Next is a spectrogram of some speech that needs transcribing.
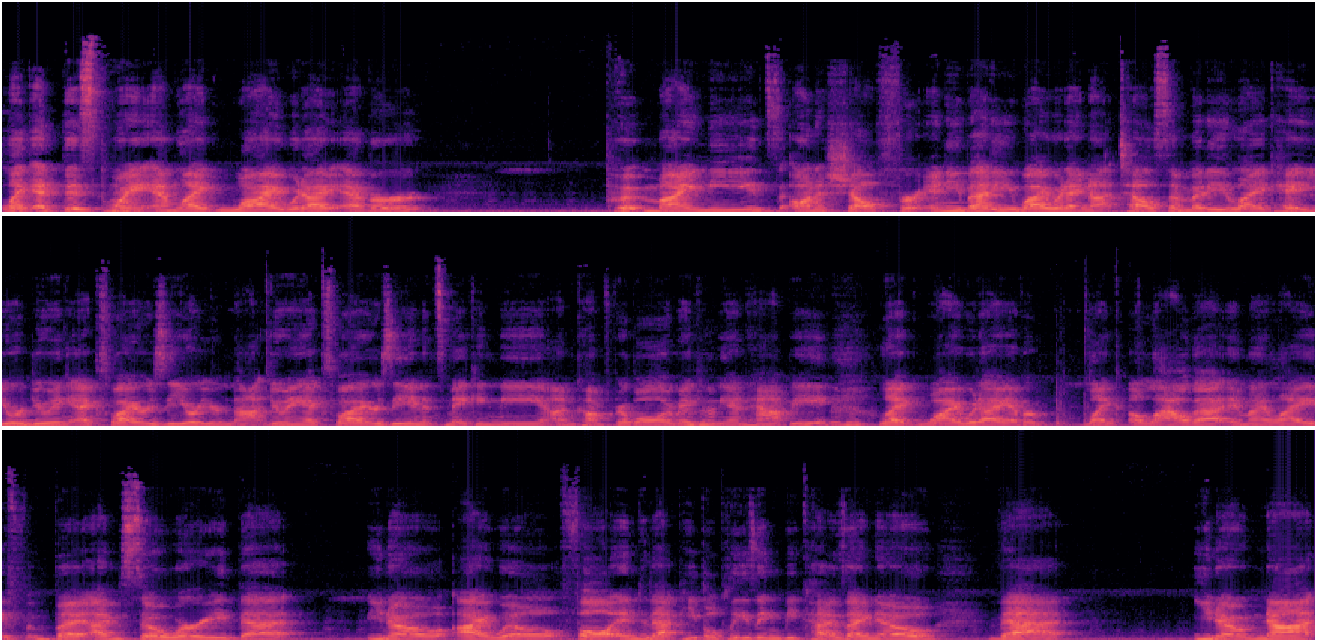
like, at this point, I'm like, why would I ever put my needs on a shelf for anybody? Why would I not tell somebody, like, hey, you're doing X, Y, or Z, or you're not doing X, Y, or Z, and it's making me uncomfortable or making Mhm. me unhappy? Mhm. Like, why would I ever, like, allow that in my life? But I'm so worried that you know, I will fall into that people pleasing because I know that, you know, not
